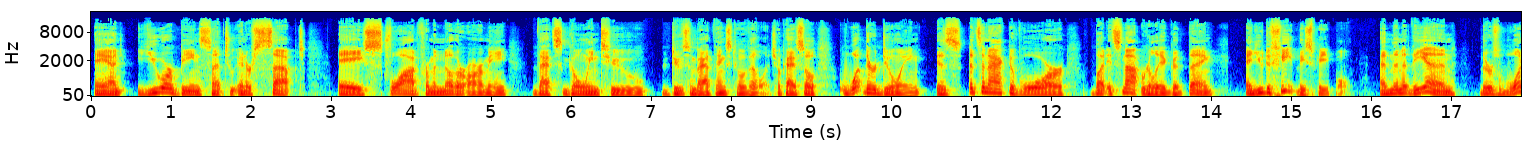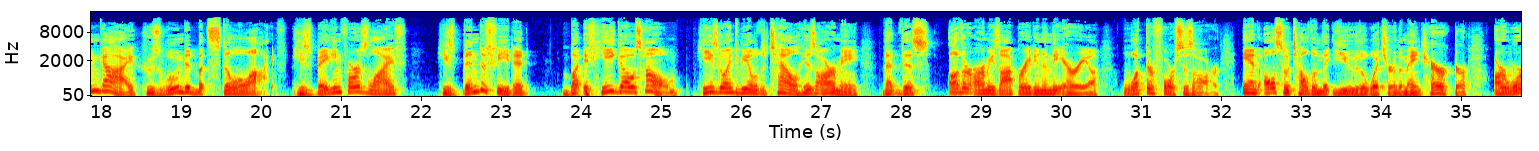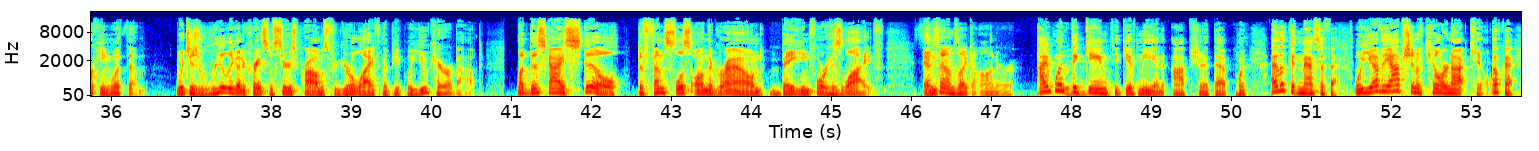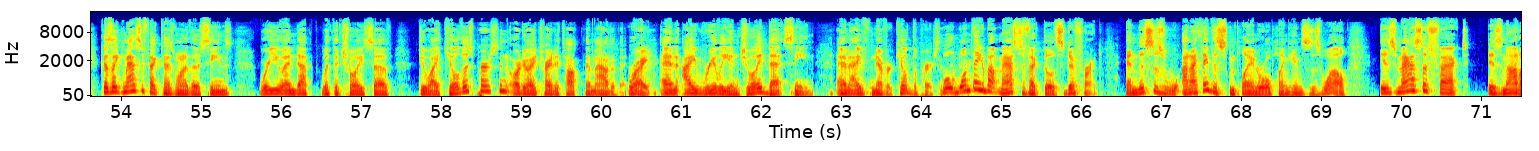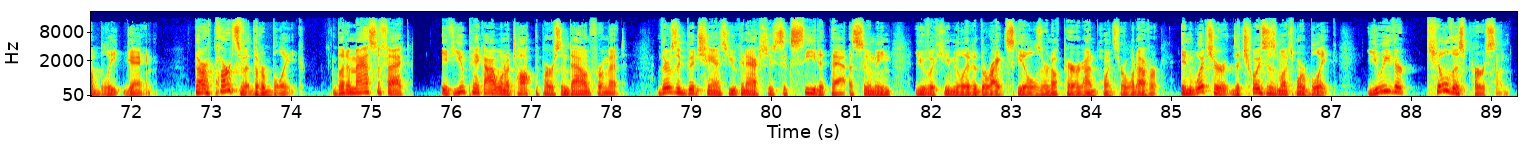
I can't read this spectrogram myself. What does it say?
and you are being sent to intercept a squad from another army that's going to do some bad things to a village. Okay, so what they're doing is it's an act of war, but it's not really a good thing. And you defeat these people. And then at the end, there's one guy who's wounded but still alive. He's begging for his life. He's been defeated, but if he goes home, he's going to be able to tell his army that this other army's operating in the area, what their forces are, and also tell them that you, the Witcher, the main character, are working with them, which is really going to create some serious problems for your life and the people you care about. But this guy's still defenseless on the ground, begging for his life. That sounds like honor. I want the game to give me an option at that point. I look at Mass Effect. Well, you have the option of kill or not kill. Okay, because like Mass Effect has one of those scenes where you end up with the choice of do I kill this person or do I try to talk them out of it? Right. And I really enjoyed that scene, and I've never killed the person. Well, one thing about Mass Effect though that's different, and this is, and I think this can play in role playing games as well, is Mass Effect is not a bleak game. There are parts of it that are bleak, but in Mass Effect, if you pick I want to talk the person down from it, there's a good chance you can actually succeed at that, assuming you've accumulated the right skills or enough Paragon points or whatever. In Witcher, the choice is much more bleak. You either kill this person,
